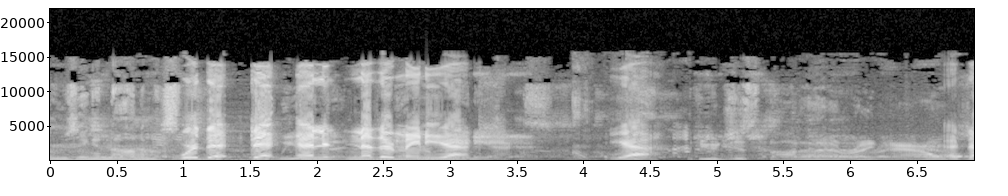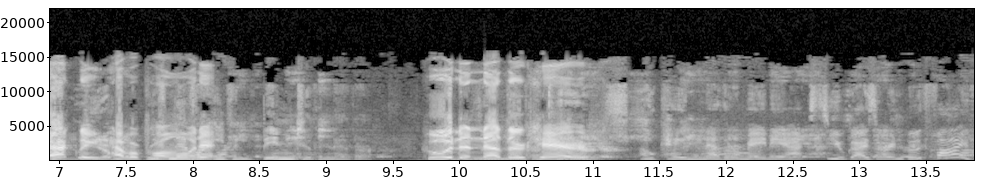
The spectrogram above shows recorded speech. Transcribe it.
losing anonymous. we're the the We're en- the Nether Maniacs. Maniacs. Yeah, You just thought of that right now? exactly. Yep. Have a We've problem with never it? even been to the Nether. Who would another cares? Okay, Nether Maniacs, you guys are in booth five.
